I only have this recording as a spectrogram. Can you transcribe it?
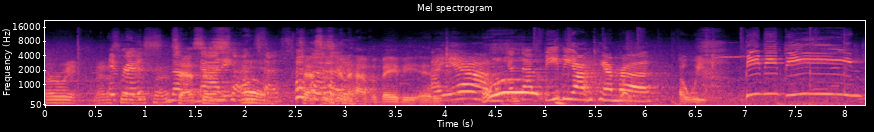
Or wait, Hey, Madison. Bruce. Tess? No, Tess is- Maddie. I'm Oh. Tess. Tess. Tess is gonna have a baby in I am. Get that baby on camera. a week. BB Bean.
